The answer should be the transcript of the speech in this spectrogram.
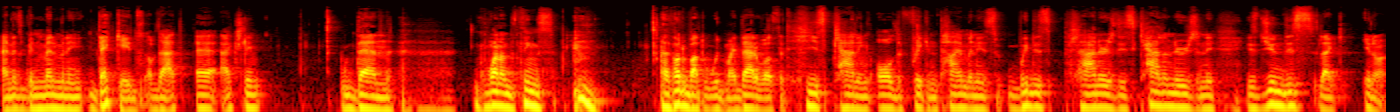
and it's been many, many decades of that uh, actually, then one of the things I thought about with my dad was that he's planning all the freaking time and he's with his planners, these calendars, and he's doing this like you know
